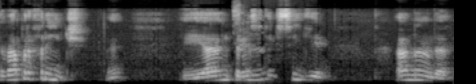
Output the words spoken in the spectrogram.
vá para frente, né? E a imprensa Sim. tem que seguir. Ananda,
